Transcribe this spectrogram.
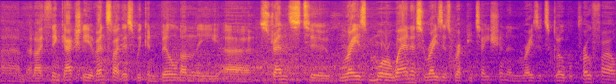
Um, and I think actually events like this we can build on the uh, strengths to raise more awareness, raise its reputation and raise its global profile,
